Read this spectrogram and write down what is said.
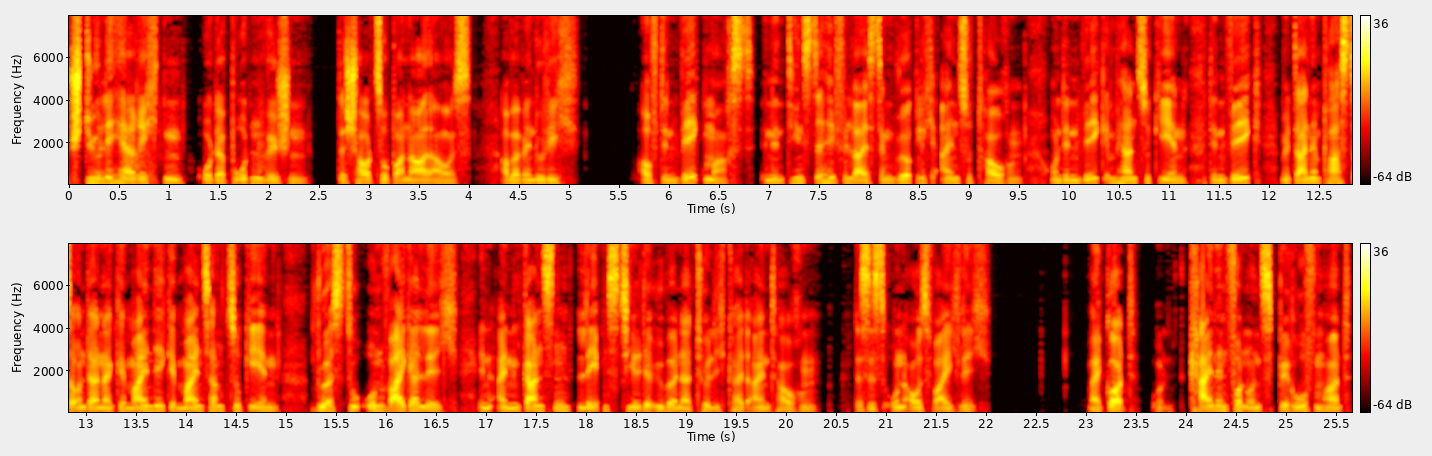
Stühle herrichten oder Boden wischen, das schaut so banal aus. Aber wenn du dich auf den Weg machst, in den Dienst der Hilfeleistung wirklich einzutauchen und den Weg im Herrn zu gehen, den Weg mit deinem Pastor und deiner Gemeinde gemeinsam zu gehen, wirst du unweigerlich in einen ganzen Lebensstil der Übernatürlichkeit eintauchen. Das ist unausweichlich, weil Gott und keinen von uns berufen hat,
